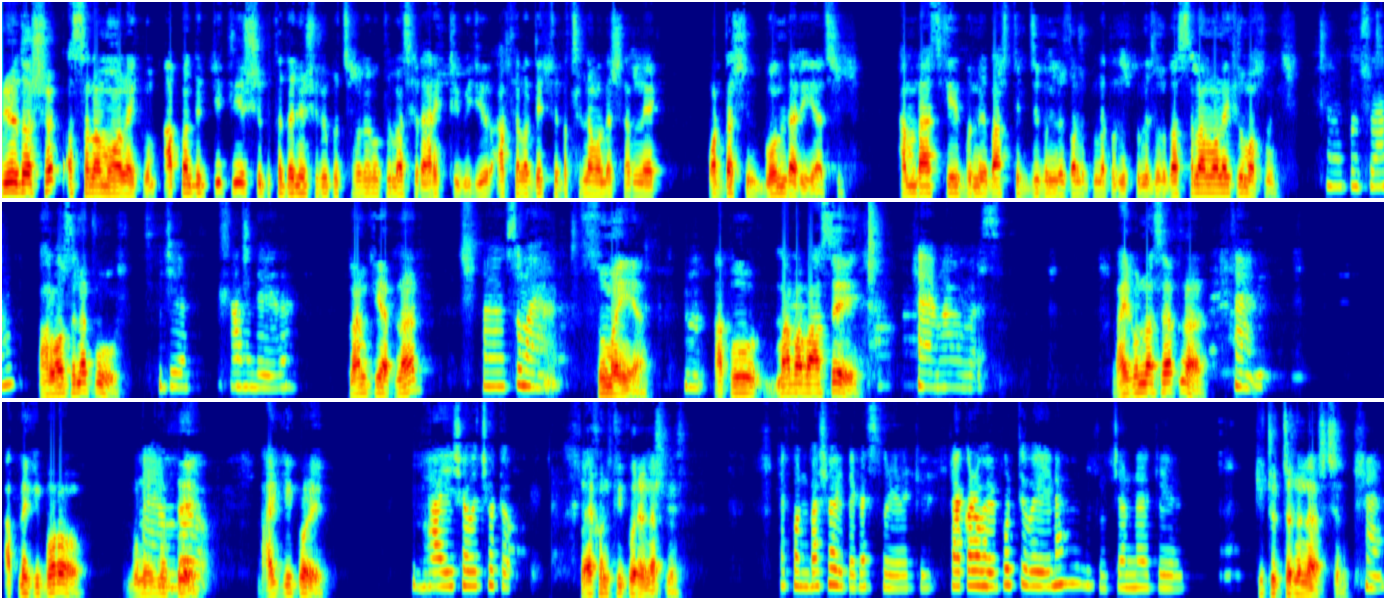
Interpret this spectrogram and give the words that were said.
প্রিয় দর্শক আসসালামু আলাইকুম। আপনাদের তৃতীয় শুভেচ্ছা জানিয়ে শুরু করছে আমাদের নতুন আজকের আরেকটি ভিডিও। আপনারা দেখতে পাচ্ছেন আমাদের সামনে এক পর্দাশীল বোন দাঁড়িয়ে আছে। আমরা আজকে বোনের বাস্তব জীবনের গল্পগুলো আপনাদের তুলে ধরবো। আসসালামু আলাইকুম আপু। ভালো আছেন আপু? নাম কি আপনার? সুমাইয়া। আপু মা বাবা আছে? হ্যাঁ। ভাই বোন আছে আপনার? হ্যাঁ। আপনি কি বড়? বোনের হ্যাঁ, মধ্যে। ভাই কি করে? ভাই সবে ছোট। তো এখন কি করেন আপনি? এখন বাসাবাড়িতে কাজ করি আর কি টাকার অভাবে পড়তে পারি না জন্য আর কি। ইউটিউব চ্যানেলে আসছেন? হ্যাঁ।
